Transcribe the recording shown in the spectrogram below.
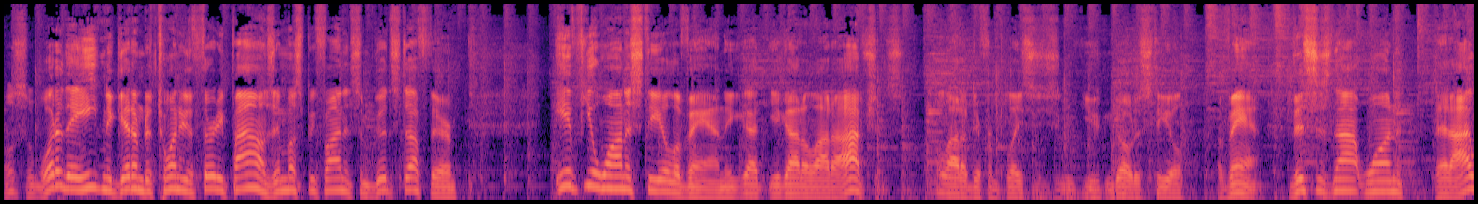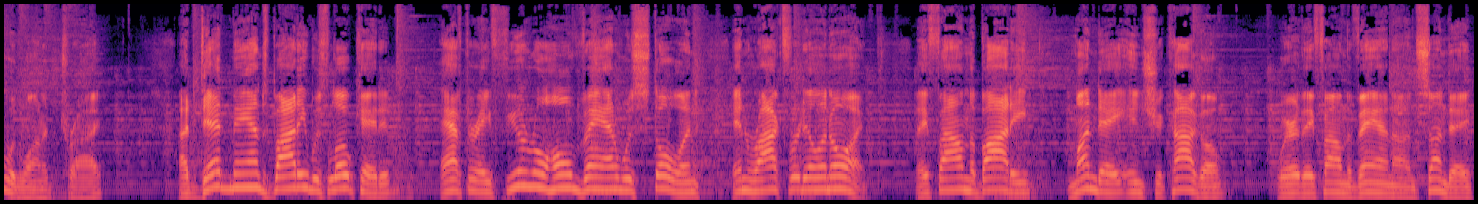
those, what are they eating to get them to 20 to 30 pounds? They must be finding some good stuff there. If you want to steal a van, you got you got a lot of options, a lot of different places you, you can go to steal a van. This is not one that I would want to try. A dead man's body was located after a funeral home van was stolen in Rockford, Illinois. They found the body Monday in Chicago, where they found the van on Sunday.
